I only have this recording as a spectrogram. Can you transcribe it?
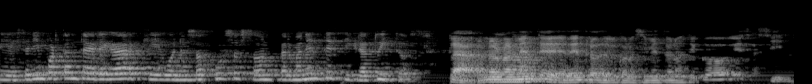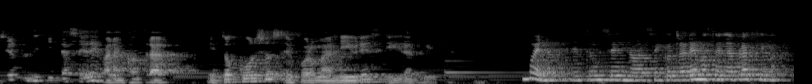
Eh, sería importante agregar que bueno, esos cursos son permanentes y gratuitos. Claro, normalmente dentro del conocimiento gnóstico es así, ¿no es cierto? En distintas sedes van a encontrar estos cursos en forma libres y gratuitas. Bueno, entonces nos encontraremos en la próxima.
